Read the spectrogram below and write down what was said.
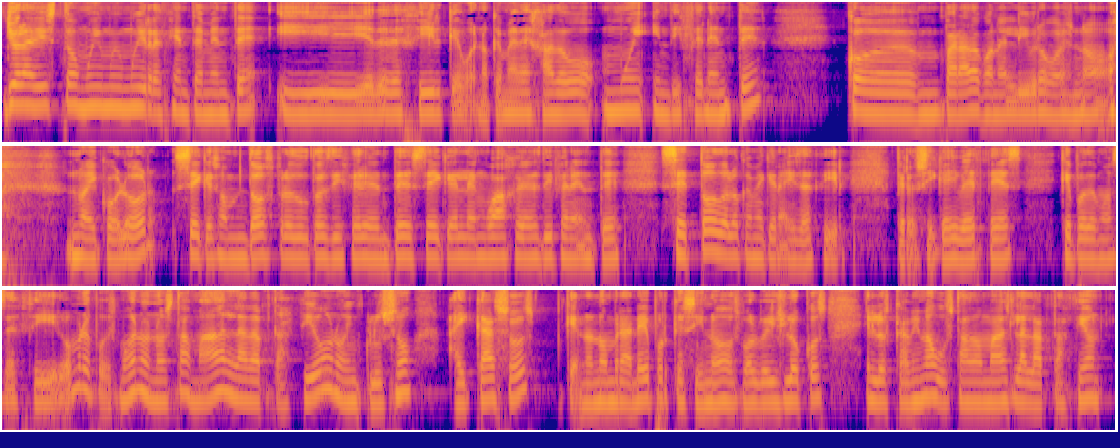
Yo la he visto muy, muy, muy recientemente y he de decir que, bueno, que me ha dejado muy indiferente comparado con el libro, pues no, no hay color. Sé que son dos productos diferentes, sé que el lenguaje es diferente, sé todo lo que me queráis decir, pero sí que hay veces que podemos decir, hombre, pues bueno, no está mal la adaptación o incluso hay casos que no nombraré porque si no os volvéis locos, en los que a mí me ha gustado más la adaptación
